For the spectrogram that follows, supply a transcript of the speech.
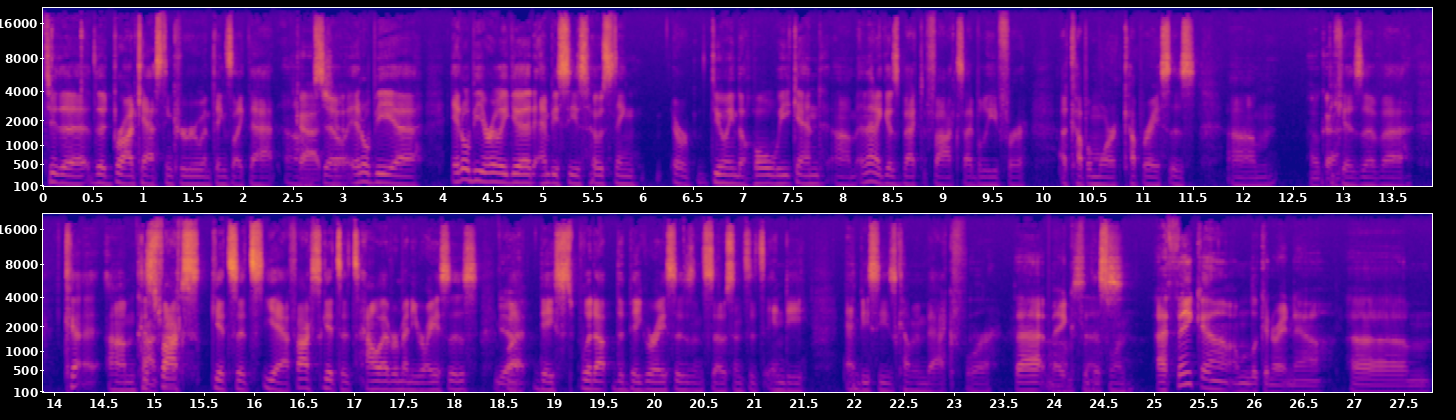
to the the broadcasting crew and things like that. Um, So it'll be a it'll be really good. NBC's hosting or doing the whole weekend, um, and then it goes back to Fox, I believe, for a couple more Cup races. Um, Okay. because of uh because Contracts. Fox gets its yeah Fox gets its however many races, Yeah. but they split up the big races, and so since it's Indy, NBC's coming back for that makes for sense. this one. I think uh, I'm looking right now. Um,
